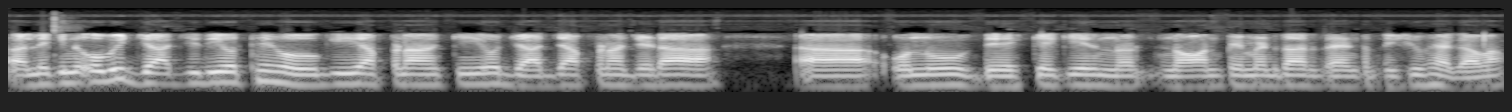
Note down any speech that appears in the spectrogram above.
ਲੇਕਿਨ ਉਹ ਵੀ ਜੱਜ ਦੀ ਉੱਥੇ ਹੋਊਗੀ ਆਪਣਾ ਕਿ ਉਹ ਜੱਜ ਆਪਣਾ ਜਿਹੜਾ ਉਹਨੂੰ ਦੇਖ ਕੇ ਕਿ ਨਾਨ ਪੇਮੈਂਟ ਦਾ ਰੈਂਟ ਇਸ਼ੂ ਹੈਗਾ ਵਾ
